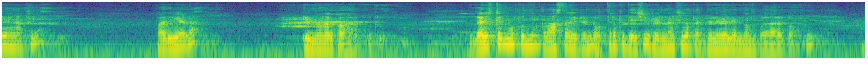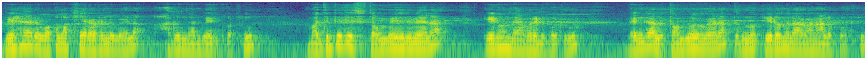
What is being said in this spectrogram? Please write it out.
రెండు లక్షల పదివేల ఎనిమిది వందల పదహారు కోట్లు. గరిష్టంగా పొందిన రాష్ట్రాలు ఏంటంటే ఉత్తరప్రదేశ్ రెండు లక్షల పద్దెనిమిది వేల ఎనిమిది వందల పదహారు కోట్లు. బీహార్ ఒక లక్ష ఇరవై రెండు వేల ఆరు వందల ఎనభై ఐదు కోట్లు. మధ్యప్రదేశ్ తొంభై ఐదు వేల ఏడు వందల యాభై రెండు కోట్లు బెంగాల్ తొంభై ఒక వేల తొమ్మిది ఏడు వందల అరవై నాలుగు కోట్లు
